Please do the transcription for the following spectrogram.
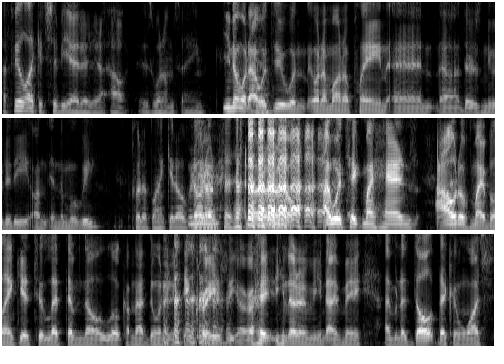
i feel like it should be edited out is what i'm saying You know what I would do when when I'm on a plane and uh, there's nudity on in the movie? put a blanket over No, no, your... no, no, no, no. I would take my hands out of my blanket to let them know, look, I'm not doing anything crazy, all right? You know what I mean? I may I'm an adult that can watch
